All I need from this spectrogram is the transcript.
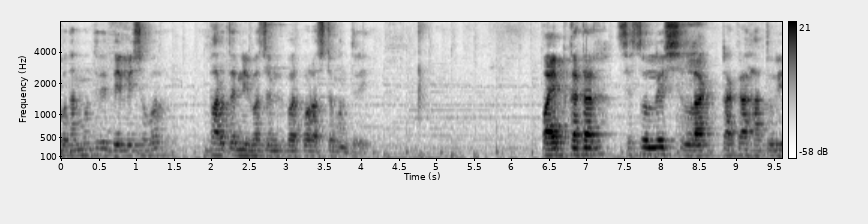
প্রধানমন্ত্রী দিল্লি সফর ভারতের নির্বাচনের পর পররাষ্ট্রমন্ত্রী। পাইপ কাটার ছেচল্লিশ লাখ টাকা হাতুড়ি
